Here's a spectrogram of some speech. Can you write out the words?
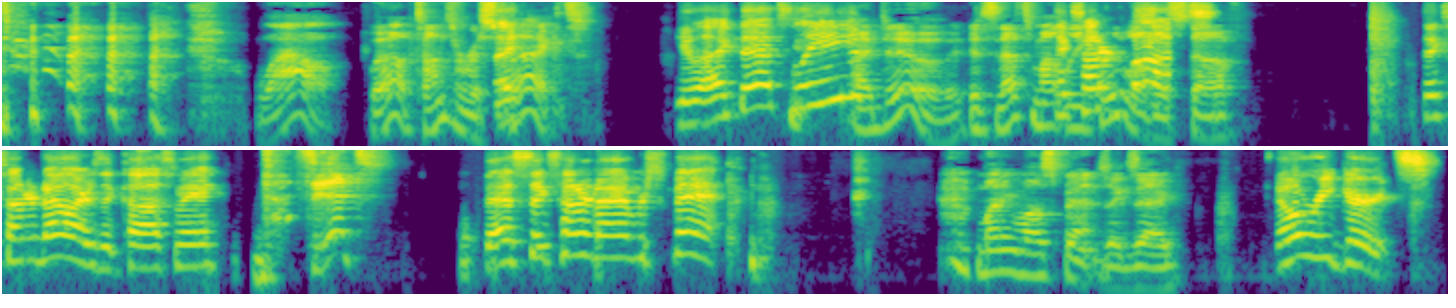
wow. Well, tons of respect. You like that sleeve? I do. It's that's Motley 600 Crue level stuff. Six hundred dollars it cost me. That's it. Best six hundred I ever spent. Money well spent, zigzag. No regrets.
